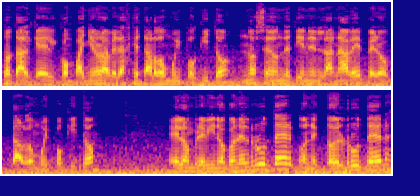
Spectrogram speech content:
Total, que el compañero la verdad es que tardó muy poquito, no sé dónde tienen la nave, pero tardó muy poquito. El hombre vino con el router, conectó el router,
